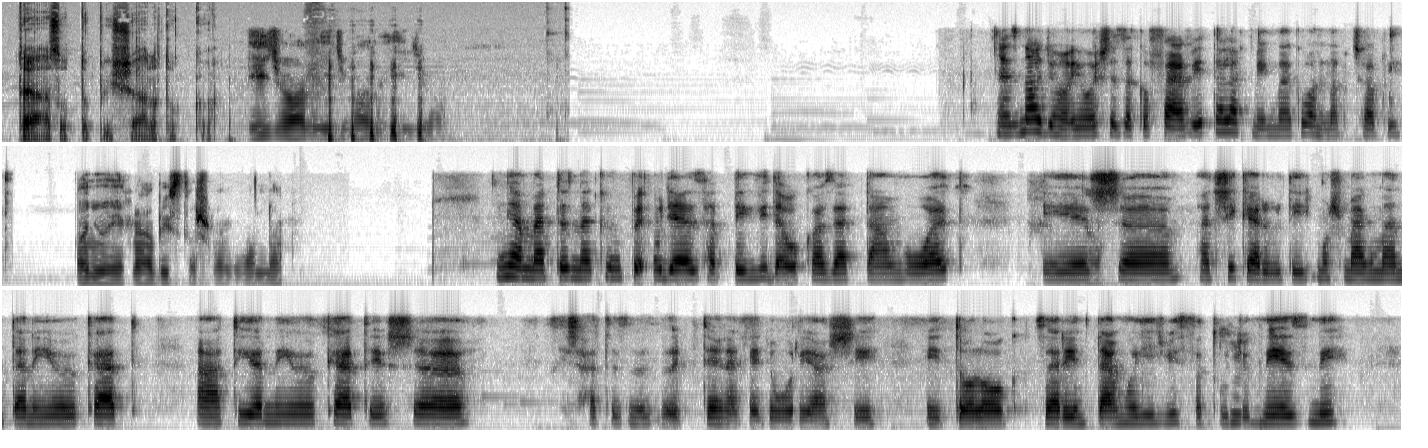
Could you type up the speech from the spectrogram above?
teázott a állatokkal. Így van, így van, így van. Ez nagyon jó, és ezek a felvételek még megvannak, Csabi? Anyuéknál biztos megvannak. Igen, mert ez nekünk, ugye ez hát még videókazettán volt, és ja. uh, hát sikerült így most megmenteni őket, átírni őket, és, uh, és hát ez, ez tényleg egy óriási egy dolog szerintem, hogy így vissza tudjuk nézni.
